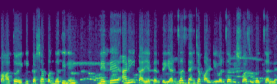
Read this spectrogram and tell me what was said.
पाहतोय की कशा पद्धतीने नेते आणि कार्यकर्ते यांचाच त्यांच्या पार्टीवरचा विश्वास उडत चाललाय.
